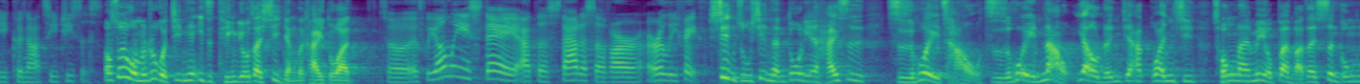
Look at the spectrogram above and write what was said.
He could not see Jesus. 哦，所以我们如果今天一直停留在信仰的开端，So if we only stay at the status of our early faith, 信主信很多年，还是只会吵、只会闹，要人家关心，从来没有办法在圣公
